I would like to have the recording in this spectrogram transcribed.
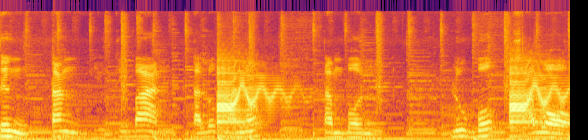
ซึ่งตั้งอยู่ที่บ้านตาลุมานะตำบลลูโบสาวอ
